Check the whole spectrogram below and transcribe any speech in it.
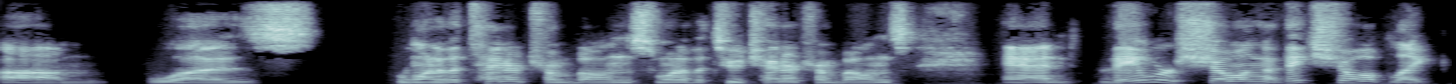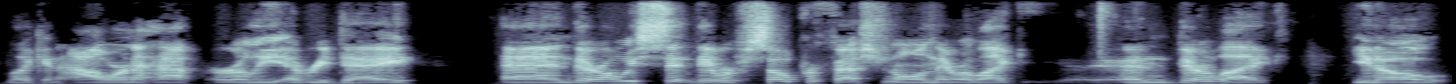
um, was one of the tenor trombones, one of the two tenor trombones, and they were showing up. They'd show up like like an hour and a half early every day, and they're always sit. They were so professional, and they were like, and they're like, you know,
